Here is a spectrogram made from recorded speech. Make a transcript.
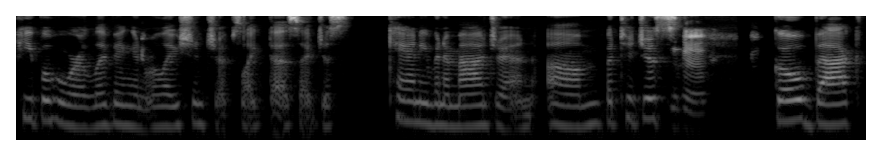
people who are living in relationships like this. I just can't even imagine. Um, but to just mm-hmm. go back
